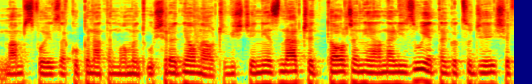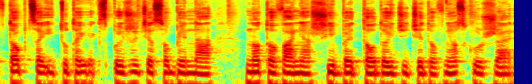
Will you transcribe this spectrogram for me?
mam swoje zakupy na ten moment uśrednione. Oczywiście nie znaczy to, że nie analizuję tego, co dzieje się w topce i tutaj jak spojrzycie sobie na notowania Shiby, to dojdziecie do wniosku, że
